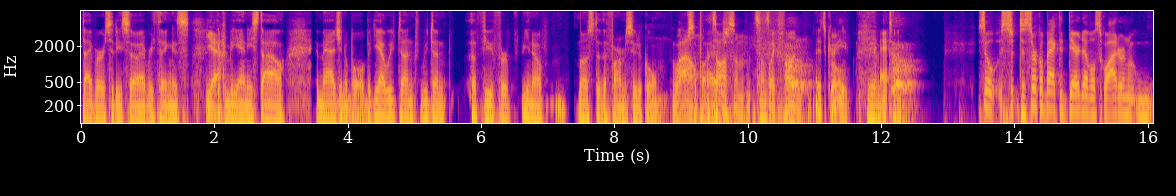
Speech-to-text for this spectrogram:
diversity, so everything is Yeah. it can be any style imaginable. But yeah, we've done we've done a few for you know most of the pharmaceutical wow, suppliers. that's awesome. It sounds like fun. It's Cool. great. We have a good Eh, time. So, s to circle back to Daredevil Squadron,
